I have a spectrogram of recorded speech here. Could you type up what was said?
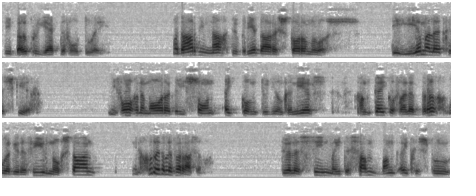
die bouprojek te voltooi. Maar daardie nag toe breek daar 'n storm los. Die hemel het geskeur. Die volgende môre toe die son uitkom, toe die ingenieurs gaan kyk of hulle brug oor die rivier nog staan en groot hulle verrassing. Toe hulle sien met 'n sandbank uitgespoel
